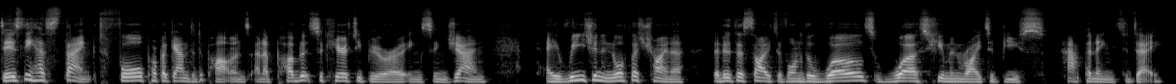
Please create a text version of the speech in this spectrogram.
Disney has thanked four propaganda departments and a public security bureau in Xinjiang, a region in northwest China that is the site of one of the world's worst human rights abuse happening today.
